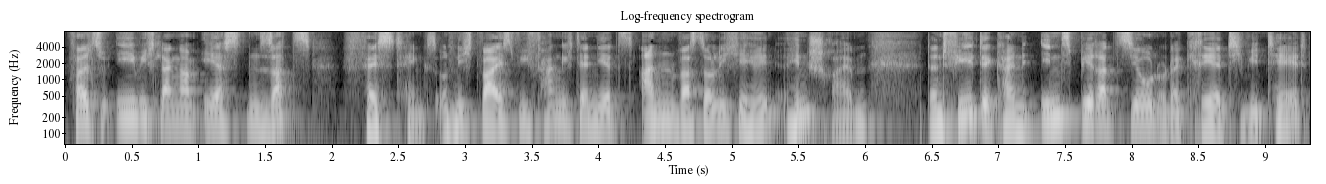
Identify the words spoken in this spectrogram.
falls du ewig lang am ersten Satz festhängst und nicht weißt, wie fange ich denn jetzt an, was soll ich hier hinschreiben, dann fehlt dir keine Inspiration oder Kreativität,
